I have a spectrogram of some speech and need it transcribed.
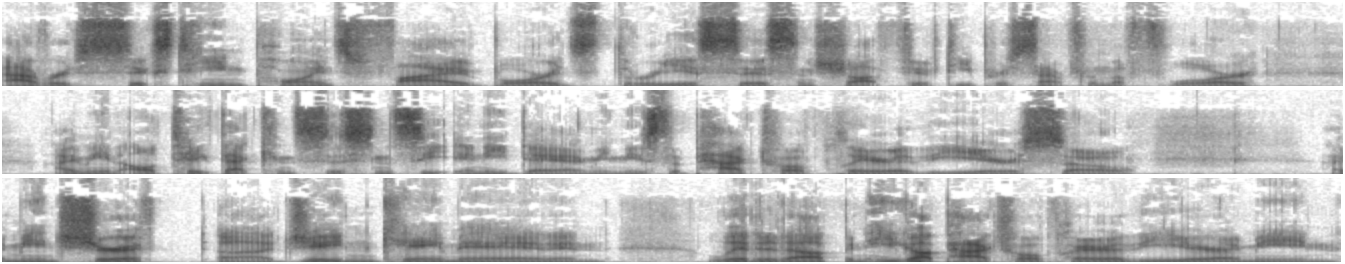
averaged 16 points, 5 boards, 3 assists, and shot 50% from the floor. I mean, I'll take that consistency any day. I mean, he's the Pac 12 player of the year. So, I mean, sure, if uh, Jaden came in and lit it up and he got Pac 12 player of the year, I mean,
